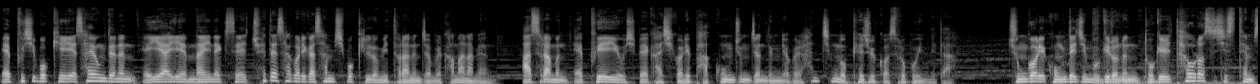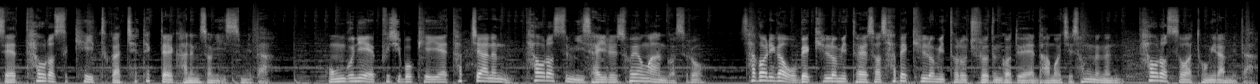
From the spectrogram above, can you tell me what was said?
F-15K에 사용되는 AIM-9X의 최대 사거리가 35km라는 점을 감안하면 아스람은 FA-50의 가시거리 밖 공중전 능력을 한층 높여줄 것으로 보입니다. 중거리 공대지 무기로는 독일 타우러스 시스템스의 타우러스 K2가 채택될 가능성이 있습니다. 공군이 F-15K에 탑재하는 타우러스 미사일을 소형화한 것으로 사거리가 500km에서 400km로 줄어든 것 외에 나머지 성능은 타우러스와 동일합니다.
